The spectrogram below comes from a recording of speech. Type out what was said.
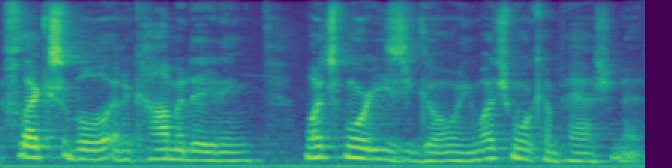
flexible and accommodating, much more easygoing, much more compassionate.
